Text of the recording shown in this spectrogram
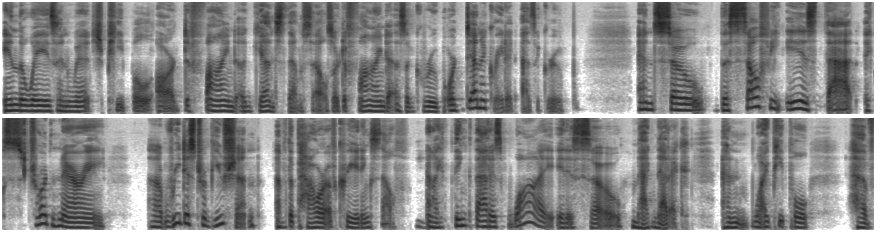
in the ways in which people are defined against themselves or defined as a group or denigrated as a group. And so the selfie is that extraordinary uh, redistribution of the power of creating self. And I think that is why it is so magnetic and why people have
